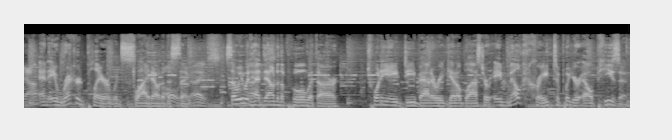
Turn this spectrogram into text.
Yeah. and a record player would slide out of this Oh, thing. nice. So we would head down to the pool with our 28D battery ghetto blaster, a milk crate to put your LPs in.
